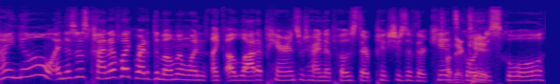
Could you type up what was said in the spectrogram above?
I know. And this was kind of like right at the moment when like a lot of parents were trying to post their pictures of their kids their going kids. to school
